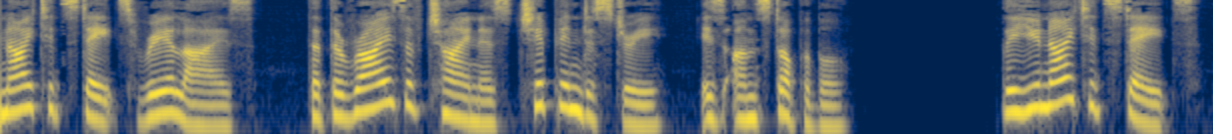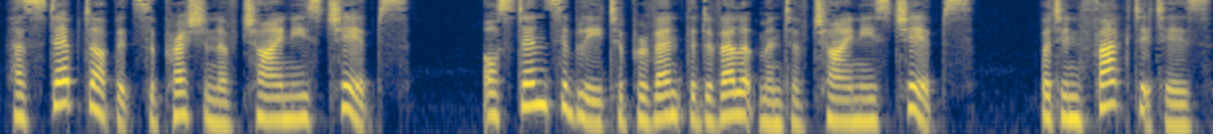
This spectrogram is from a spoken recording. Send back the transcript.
United States realize that the rise of China's chip industry is unstoppable. The United States has stepped up its suppression of Chinese chips, ostensibly to prevent the development of Chinese chips, but in fact it is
